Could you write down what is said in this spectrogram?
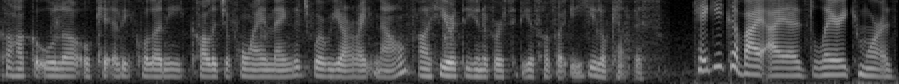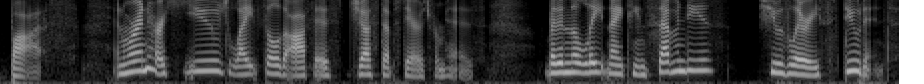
Ka Haka 'Ula O Ke'elikolani College of Hawaiian Language, where we are right now, uh, here at the University of Hawaii Hilo campus. Keiki Kawai is Larry Kimura's boss, and we're in her huge light filled office just upstairs from his. But in the late 1970s, she was Larry's student,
